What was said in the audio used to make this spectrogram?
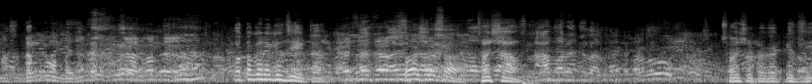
মাছের দাম কেমন ভাইজান কত করে কেজি এটা? ছয়শো। ছয়শো। টাকা কেজি।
